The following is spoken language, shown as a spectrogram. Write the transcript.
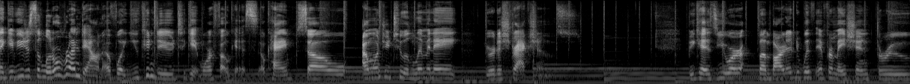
to give you just a little rundown of what you can do to get more focused, okay? So, I want you to eliminate your distractions because you are bombarded with information through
